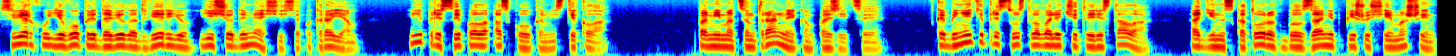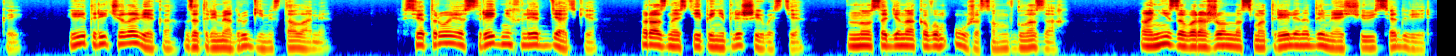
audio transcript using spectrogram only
сверху его придавило дверью, еще дымящейся по краям, и присыпало осколками стекла. Помимо центральной композиции, в кабинете присутствовали четыре стола, один из которых был занят пишущей машинкой, и три человека за тремя другими столами. Все трое средних лет дядьки, разной степени плешивости, но с одинаковым ужасом в глазах. Они завороженно смотрели на дымящуюся дверь.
